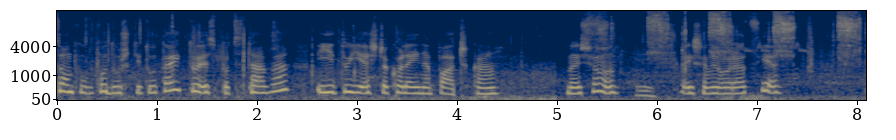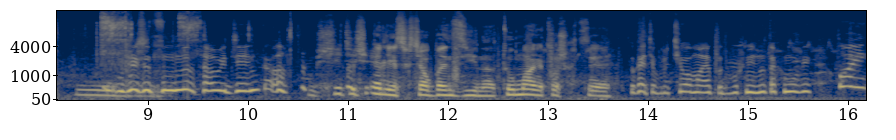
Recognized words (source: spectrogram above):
są pu- poduszki tutaj, tu jest podstawa i tu jeszcze kolejna paczka. Mysio, Aisza miała rację. Że na cały dzień to... Siedzieć Elias chciał benzynę, tu Maja też chce. Słuchajcie, wróciła Maja po dwóch minutach i mówi oj,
